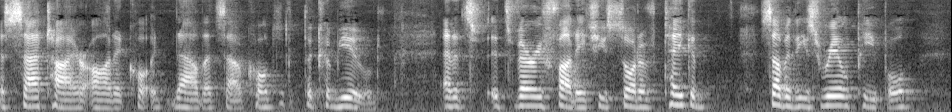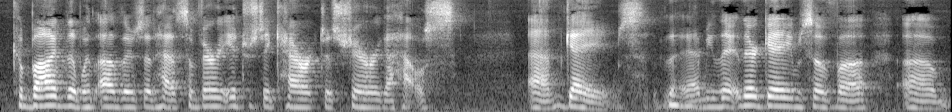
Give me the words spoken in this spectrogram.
a satire on it called, now that's out called The Commune. And it's, it's very funny. She's sort of taken some of these real people, combined them with others, and has some very interesting characters sharing a house and games. I mean, they're, they're games of. Uh, um,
